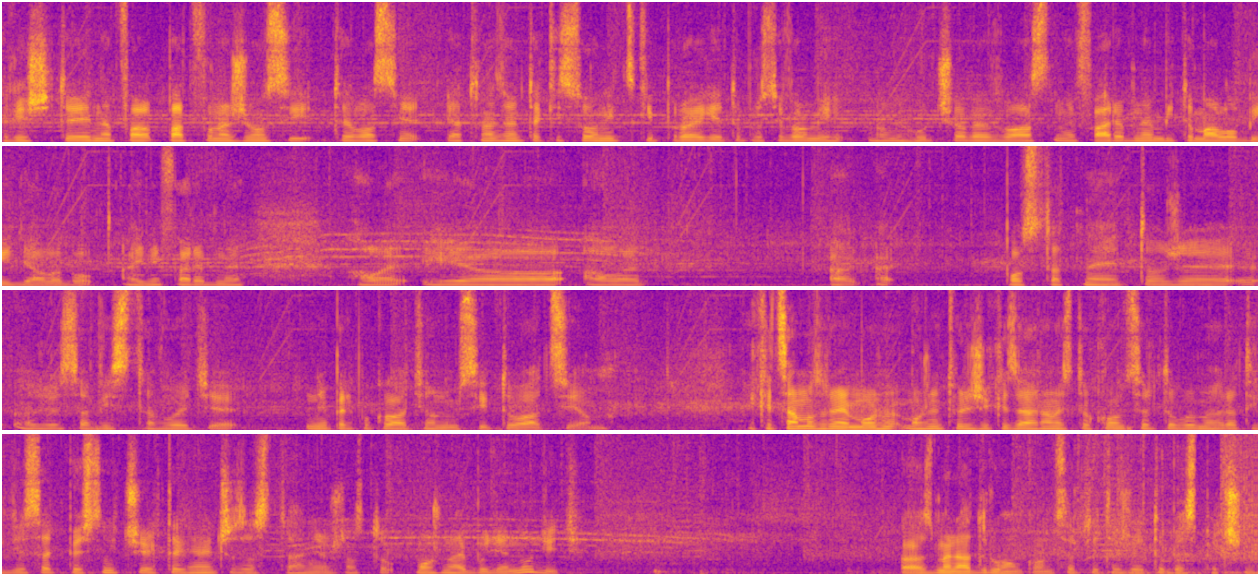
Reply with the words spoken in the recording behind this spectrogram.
tak ešte to je jedna platforma, že on si, to je vlastne, ja to nazvem taký sonický projekt, je to proste veľmi, veľmi hudčavé, vlastné, farebné by to malo byť, alebo aj nefarebné, ale, ale a, a podstatné je to, že, že sa vystavujete nepredpokladateľným situáciám. I keď samozrejme môžem, môžem tvrdiť, že keď zahráme z toho koncertu, budeme hrať tých 10 pesničiek, tak neviem, čo sa stane, už nás to možno aj bude nudiť. Sme na druhom koncerte, takže je to bezpečné.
